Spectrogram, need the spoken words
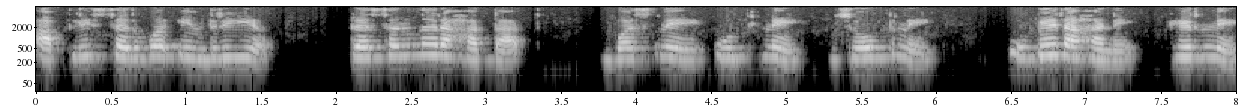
आपली सर्व इंद्रिय प्रसन्न राहतात, बसणे, उठणे, झोपणे, उभे राहणे, फिरणे,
